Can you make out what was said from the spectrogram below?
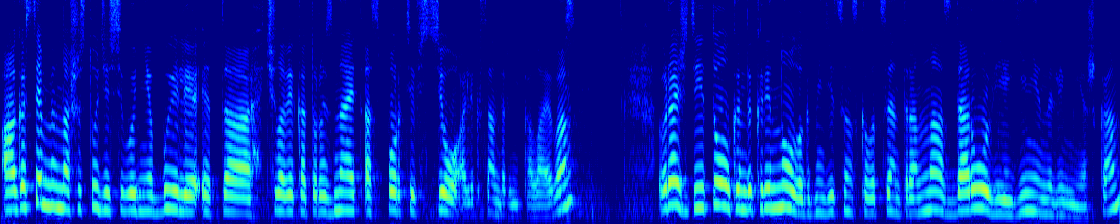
А гостями в нашей студии сегодня были это человек, который знает о спорте все, Александр Николаева. Врач-диетолог, эндокринолог медицинского центра «На здоровье» Енина Лемешко.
